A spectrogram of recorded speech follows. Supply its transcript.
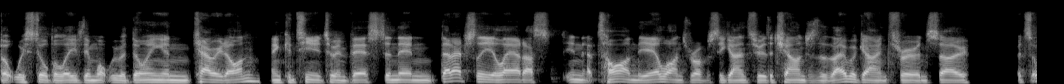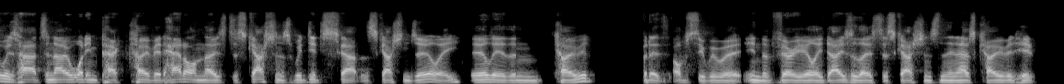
But we still believed in what we were doing and carried on and continued to invest. And then that actually allowed us in that time, the airlines were obviously going through the challenges that they were going through. And so it's always hard to know what impact COVID had on those discussions. We did start the discussions early, earlier than COVID. But it, obviously, we were in the very early days of those discussions. And then as COVID hit,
